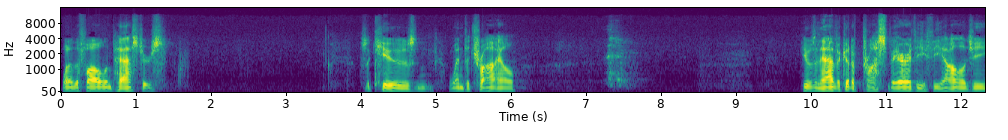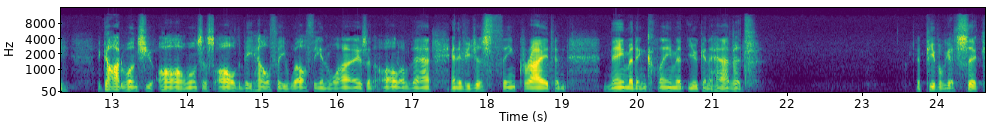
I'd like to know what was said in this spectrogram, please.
one of the fallen pastors, was accused and went to trial. He was an advocate of prosperity theology. God wants you all, wants us all to be healthy, wealthy, and wise, and all of that. And if you just think right and name it and claim it, you can have it. If people get sick,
